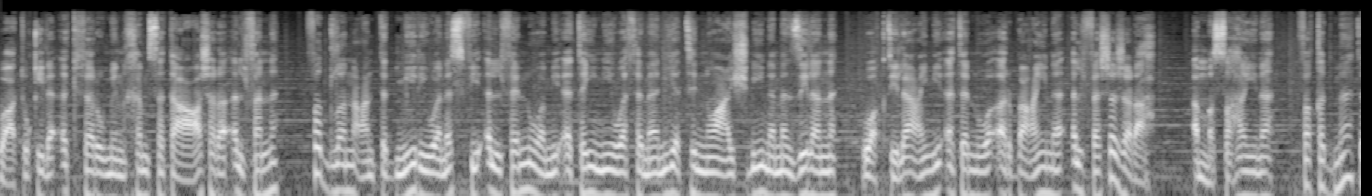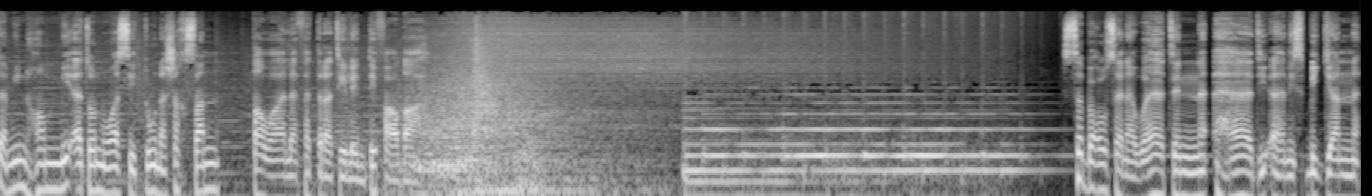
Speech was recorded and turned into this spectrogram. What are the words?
واعتقل أكثر من 15 ألفا فضلا عن تدمير ونسف 1228 منزلا واقتلاع 140 ألف شجرة. أما الصهاينة فقد مات منهم 160 شخصا طوال فترة الانتفاضة. سبع سنوات هادئة نسبيا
